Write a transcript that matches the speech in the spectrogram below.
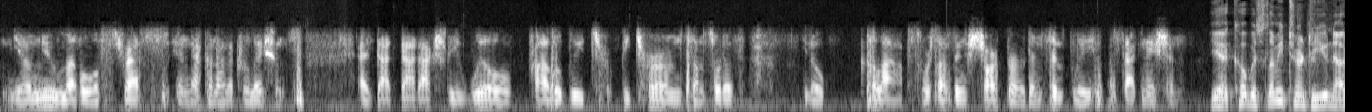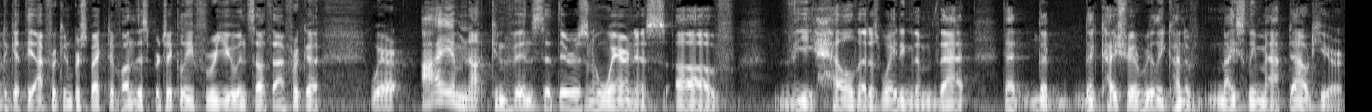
you know new level of stress in economic relations and that that actually will probably ter- be termed some sort of, you know, collapse or something sharper than simply stagnation. Yeah, Kobus, let me turn to you now to get the African perspective on this, particularly for you in South Africa, where I am not convinced that there is an awareness of the hell that is waiting them that that that that Kai Xue really kind of nicely mapped out here.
